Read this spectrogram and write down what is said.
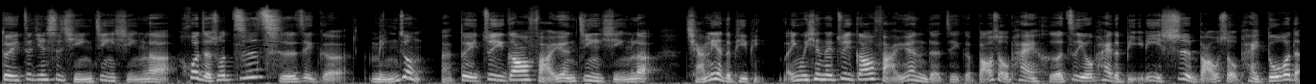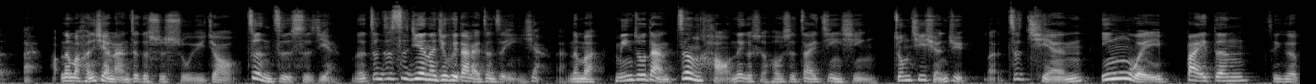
对这件事情进行了，或者说支持这个民众啊，对最高法院进行了。强烈的批评，那因为现在最高法院的这个保守派和自由派的比例是保守派多的，哎，好，那么很显然这个是属于叫政治事件，那政治事件呢就会带来政治影响啊。那么民主党正好那个时候是在进行中期选举，那之前因为拜登这个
